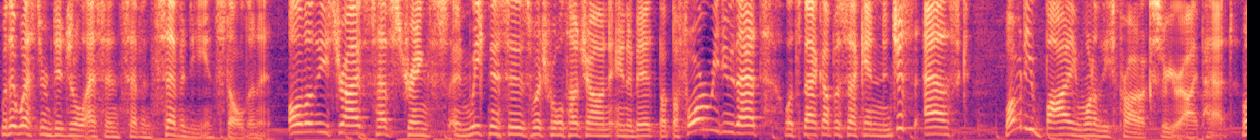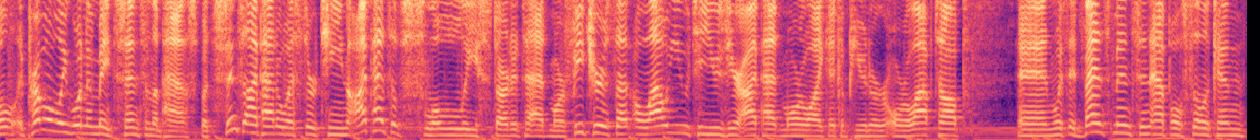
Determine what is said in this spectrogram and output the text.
with a Western Digital SN770 installed in it. All of these drives have strengths and weaknesses, which we'll touch on in a bit, but before we do that, let's back up a second and just ask, why would you buy one of these products for your iPad? Well, it probably wouldn't have made sense in the past, but since iPad OS 13, iPads have slowly started to add more features that allow you to use your iPad more like a computer or a laptop. And with advancements in Apple Silicon,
